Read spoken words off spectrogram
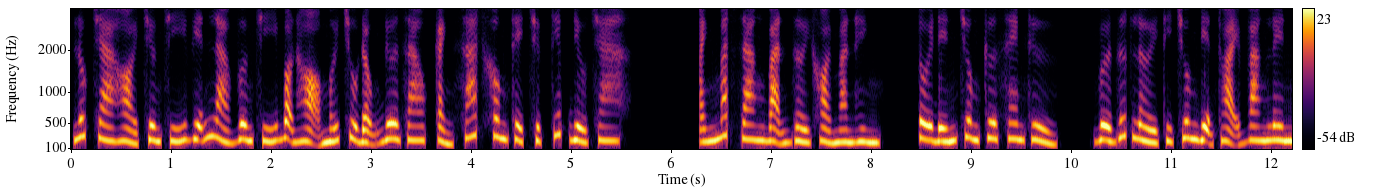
Lúc cha hỏi Trương Chí Viễn là Vương Chí bọn họ mới chủ động đưa giao cảnh sát không thể trực tiếp điều tra. Ánh mắt Giang bạn rời khỏi màn hình. Tôi đến chung cư xem thử. Vừa dứt lời thì chuông điện thoại vang lên,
